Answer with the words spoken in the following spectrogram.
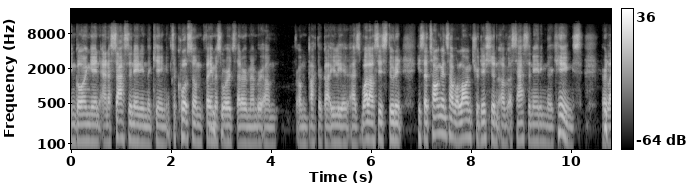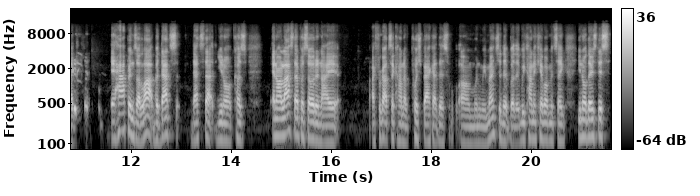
in going in and assassinating the king. And to quote some famous Mm-hmm. words that I remember um, from Dr. Kaili, as while I was his student, he said Tongans have a long tradition of assassinating their kings. Or like it happens a lot, but that's that's that, you know, because in our last episode, and I I forgot to kind of push back at this um, when we mentioned it, but we kind of came up and saying, you know, there's this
